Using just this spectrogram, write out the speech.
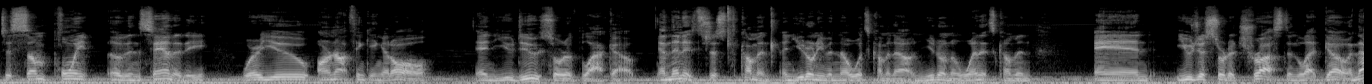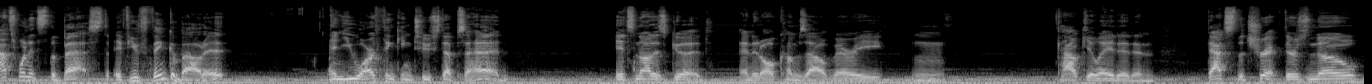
to some point of insanity where you are not thinking at all and you do sort of black out. And then it's just coming and you don't even know what's coming out and you don't know when it's coming and you just sort of trust and let go. And that's when it's the best. If you think about it and you are thinking two steps ahead, it's not as good and it all comes out very mm, calculated and that's the trick. There's no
